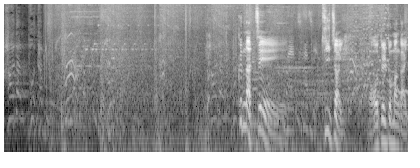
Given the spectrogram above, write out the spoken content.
하단 포탑이 끝났지? 내 차지야. 뒤져 이. 어딜 도망가 이?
